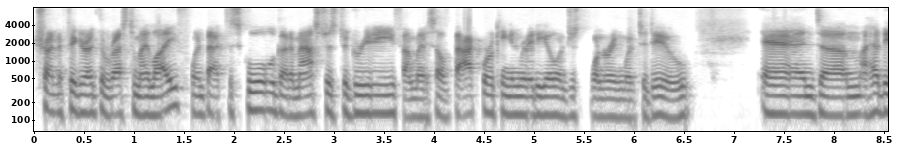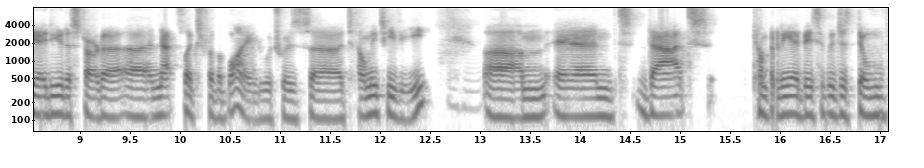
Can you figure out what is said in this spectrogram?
trying to figure out the rest of my life. Went back to school, got a master's degree, found myself back working in radio and just wondering what to do. And um, I had the idea to start a, a, Netflix for the blind, which was uh, Tell Me TV. Mm-hmm. Um, and that company. I basically just dove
